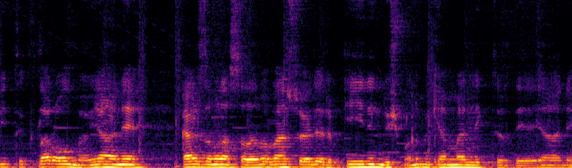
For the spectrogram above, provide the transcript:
bir tıklar olmuyor. Yani Her zaman hastalarıma ben söylerim. İyinin düşmanı mükemmelliktir diye. Yani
